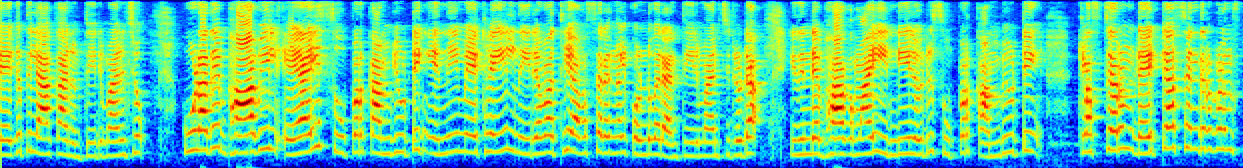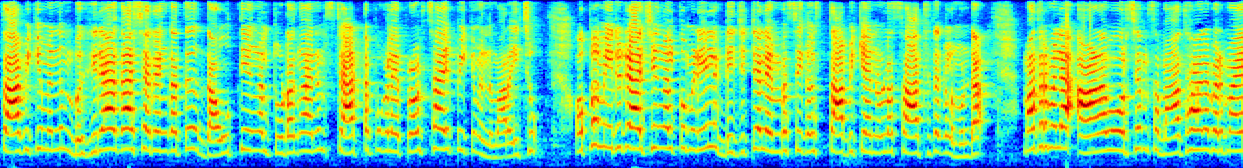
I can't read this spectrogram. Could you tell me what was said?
വേഗത്തിലാക്കാനും തീരുമാനിച്ചു. കൂടാതെ ഭാവിയിൽ എ ഐ സൂപ്പർ കമ്പ്യൂട്ടിംഗ് എന്നീ മേഖലയിൽ നിരവധി അവസരങ്ങൾ കൊണ്ടുവരാൻ തീരുമാനിച്ചിട്ടുണ്ട്. ഇതിന്റെ ഭാഗമായി ഇന്ത്യയിൽ ഒരു സൂപ്പർ കമ്പ്യൂട്ടിംഗ് ക്ലസ്റ്ററും ഡേറ്റാ സെന്ററുകളും സ്ഥാപിക്കുമെന്നും ബഹിരാകാശ രംഗത്ത് ദൗത്യങ്ങൾ തുടങ്ങാനും സ്റ്റാർട്ടപ്പുകളെ പ്രോത്സാഹിപ്പിക്കുമെന്നും അറിയിച്ചു. ഒപ്പം ഇരു രാജ്യങ്ങൾക്കുമിടയിൽ ഡിജിറ്റൽ എംബസികൾ സ്ഥാപിക്കാനുള്ള സാധ്യതകളുമുണ്ട്. മാത്രമല്ല ആണവോർജം സമാധാനപരമായ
